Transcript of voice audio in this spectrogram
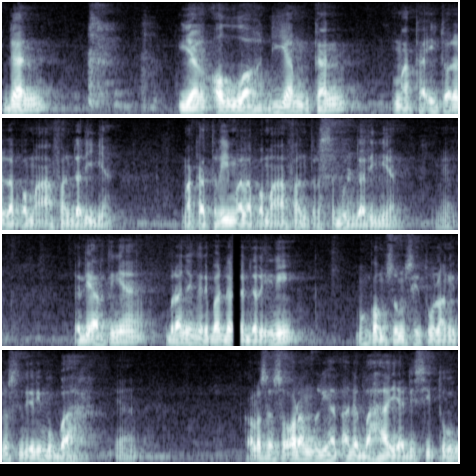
dan yang Allah diamkan maka itu adalah pemaafan darinya maka terimalah pemaafan tersebut darinya ya. jadi artinya beranjak daripada dalil ini mengkonsumsi tulang itu sendiri mubah ya. kalau seseorang melihat ada bahaya di situ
